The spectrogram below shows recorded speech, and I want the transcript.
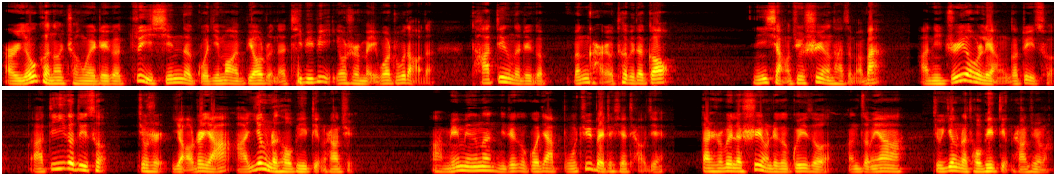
而有可能成为这个最新的国际贸易标准的 TPP，又是美国主导的，他定的这个。门槛又特别的高，你想去适应它怎么办啊？你只有两个对策啊。第一个对策就是咬着牙啊，硬着头皮顶上去啊。明明呢，你这个国家不具备这些条件，但是为了适应这个规则，嗯，怎么样啊？就硬着头皮顶上去嘛。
